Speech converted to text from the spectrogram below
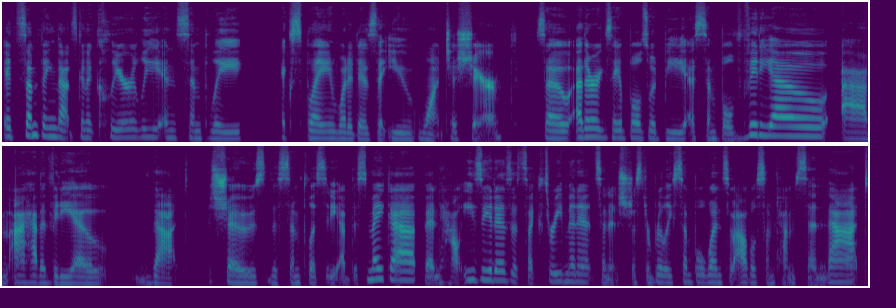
it's something that's going to clearly and simply explain what it is that you want to share. So, other examples would be a simple video. Um, I have a video that shows the simplicity of this makeup and how easy it is. It's like three minutes and it's just a really simple one. So, I will sometimes send that.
